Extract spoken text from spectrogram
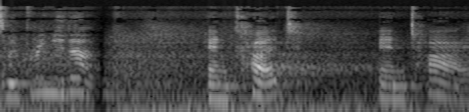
as we bring it up. And cut and tie,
